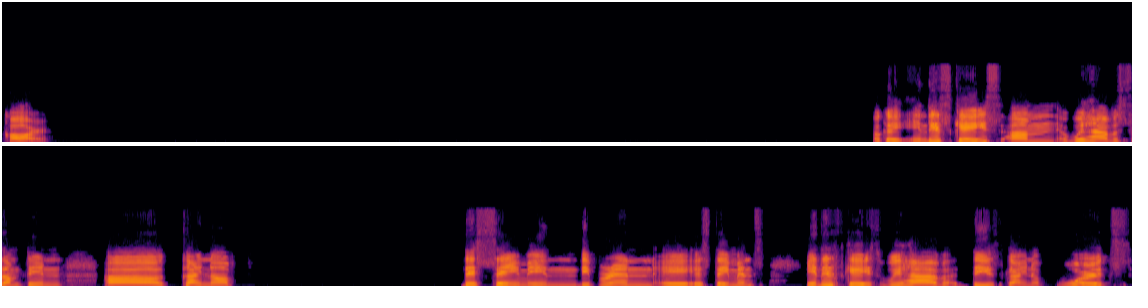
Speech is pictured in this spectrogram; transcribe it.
car. Okay, in this case, um, we have something uh, kind of the same in different uh, statements. In this case, we have these kind of words.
